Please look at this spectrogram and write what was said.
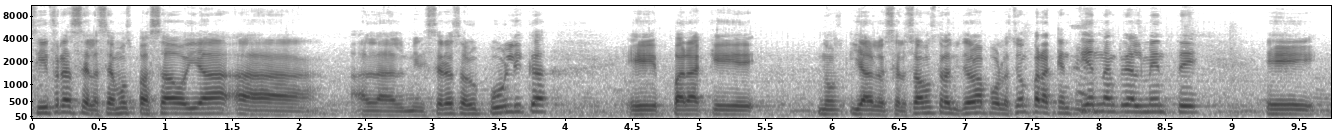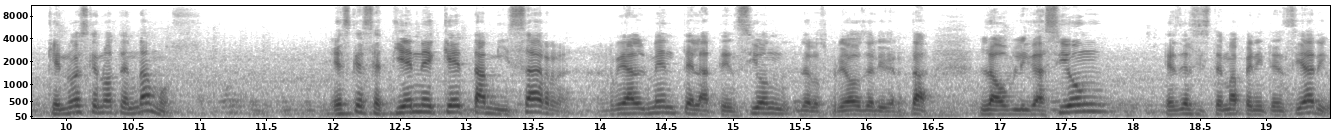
cifras se las hemos pasado ya al Ministerio de Salud Pública para que nos, y a los, se los vamos transmitiendo a la población para que entiendan realmente eh, que no es que no atendamos, es que se tiene que tamizar realmente la atención de los privados de libertad. La obligación es del sistema penitenciario.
